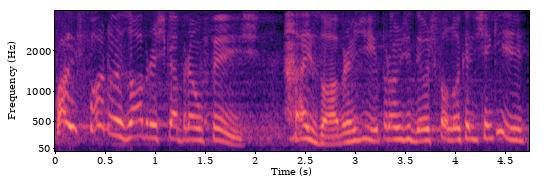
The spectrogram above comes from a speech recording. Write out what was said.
Quais foram as obras que Abraão fez? As obras de ir para onde Deus falou que ele tinha que ir.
